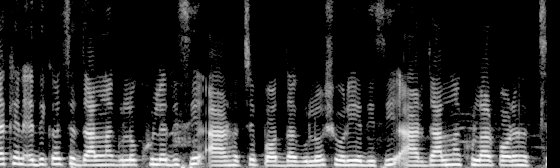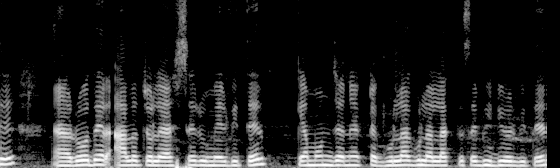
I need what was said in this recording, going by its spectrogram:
দেখেন, এদিকে হচ্ছে জালনাগুলো খুলে দিছি, আর হচ্ছে পর্দাগুলো সরিয়ে দিছি। আর জালনা খোলার পরে হচ্ছে রোদের আলো চলে আসছে রুমের ভিতর। কেমন যেন একটা ঘোলা ঘোলা লাগতেছে ভিডিওর ভিতর।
